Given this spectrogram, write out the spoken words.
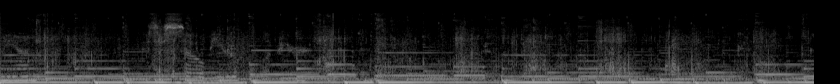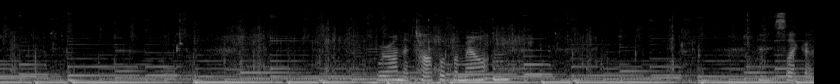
man. This is so beautiful up here. We're on the top of a mountain. It's like a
